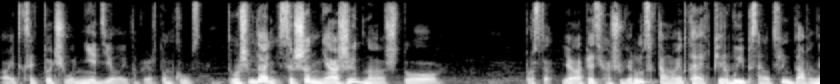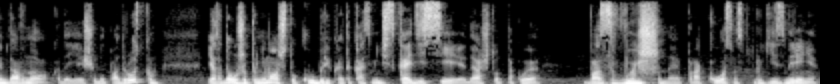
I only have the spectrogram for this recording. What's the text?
А Это, кстати, то, чего не делает, например, Том Круз. В общем, да, совершенно неожиданно, что Просто я опять хочу вернуться к тому моменту, когда я впервые посмотрел этот фильм давным-давно, когда я еще был подростком. Я тогда уже понимал, что Кубрик — это космическая Одиссея, да, что-то такое возвышенное про космос, про другие измерения.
